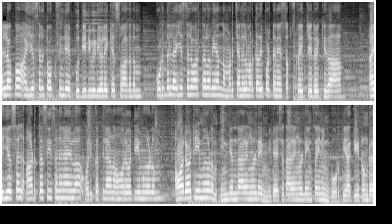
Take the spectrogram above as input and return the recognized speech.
എല്ലോക്കോ ഐ എസ് എൽ ടോക്സിന്റെ പുതിയൊരു വീഡിയോയിലേക്ക് സ്വാഗതം. കൂടുതൽ ഐ എസ് എൽ വാർത്തകൾ അറിയാൻ നമ്മുടെ ചാനൽ മറക്കാതെ ഇപ്പോൾ തന്നെ സബ്സ്ക്രൈബ് ചെയ്ത് വെക്കുക. ഐ എസ് എൽ അടുത്ത സീസണിനായുള്ള ഒരുക്കത്തിലാണ് ഓരോ ടീമുകളും. ഓരോ ടീമുകളും ഇന്ത്യൻ താരങ്ങളുടെയും വിദേശ താരങ്ങളുടെയും സൈനിങ് പൂർത്തിയാക്കിയിട്ടുണ്ട്.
